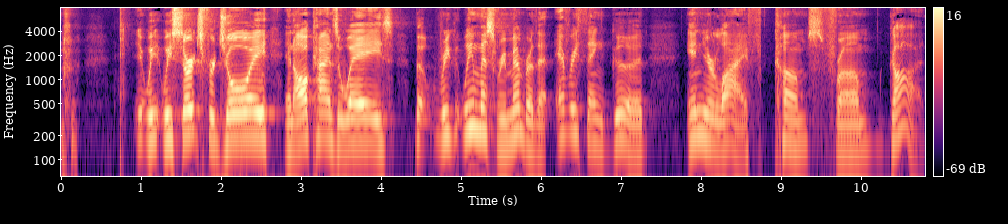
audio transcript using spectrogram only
we, we search for joy in all kinds of ways, but we must remember that everything good in your life comes from God.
